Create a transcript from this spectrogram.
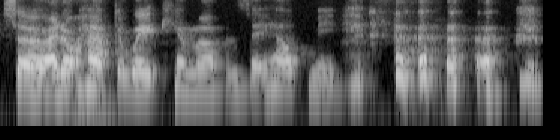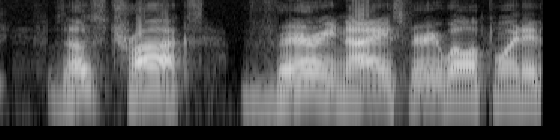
So I don't have to wake him up and say, help me. Those trucks, very nice, very well appointed.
